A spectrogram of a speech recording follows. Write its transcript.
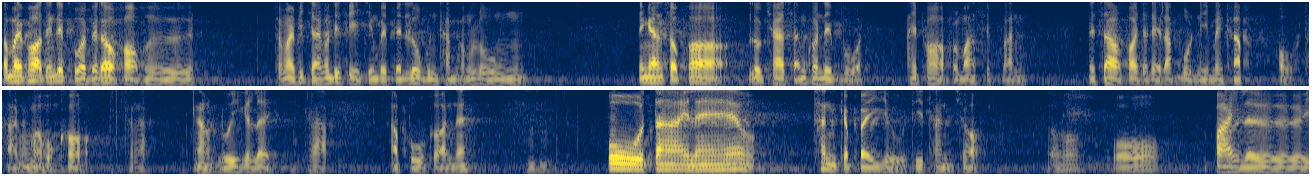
ทำไมพ่อถึงได้ป่วยเป็นโรคคอพืดทำไมพี่ชายคนที่สี่จึงไปเป็นลูกบุญธรรมของลุง ในงานศพพ่อลูกชายสามคนได้บวชให้พ่อประมาณสิบวัน ไม่ทราบว่าพ่อจะได้รับบุญนี้ไหมครับ โอ้ทางกันมาหกข้อครับเอาลุยกันเลยคครับเอาปู่ก่อนนะ ปู่ตายแล้ว ท่านก็ไปอยู่ที่ท่านชอบ โอ้โอ้ไปเลย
